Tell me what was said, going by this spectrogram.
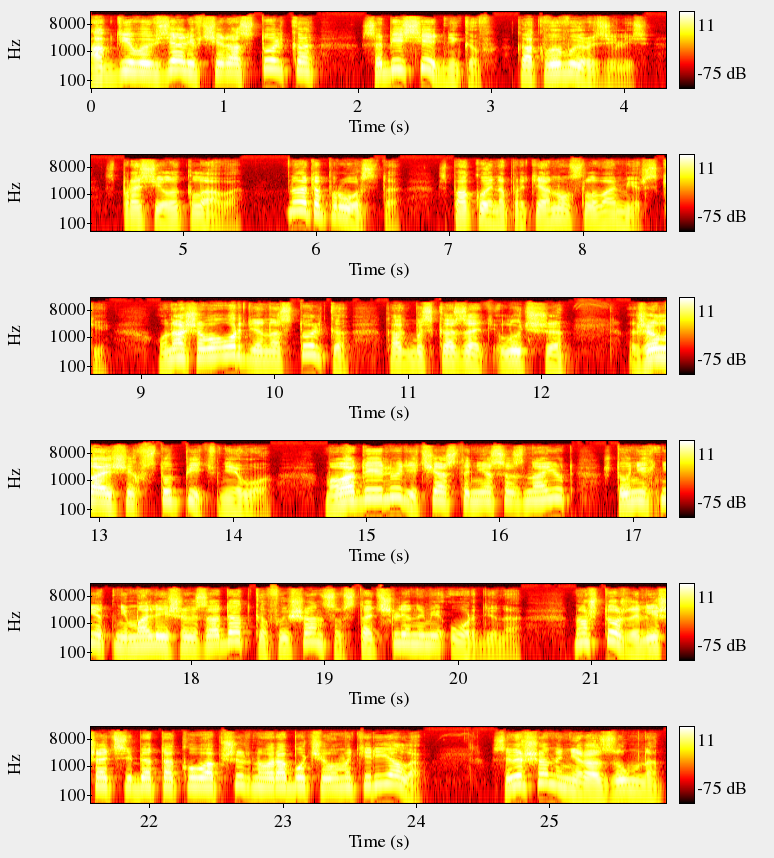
«А где вы взяли вчера столько собеседников, как вы выразились?» — спросила Клава. «Ну, это просто», — спокойно протянул Славомирский. У нашего ордена столько, как бы сказать, лучше желающих вступить в него. Молодые люди часто не осознают, что у них нет ни малейших задатков и шансов стать членами ордена. Но что же, лишать себя такого обширного рабочего материала совершенно неразумно.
